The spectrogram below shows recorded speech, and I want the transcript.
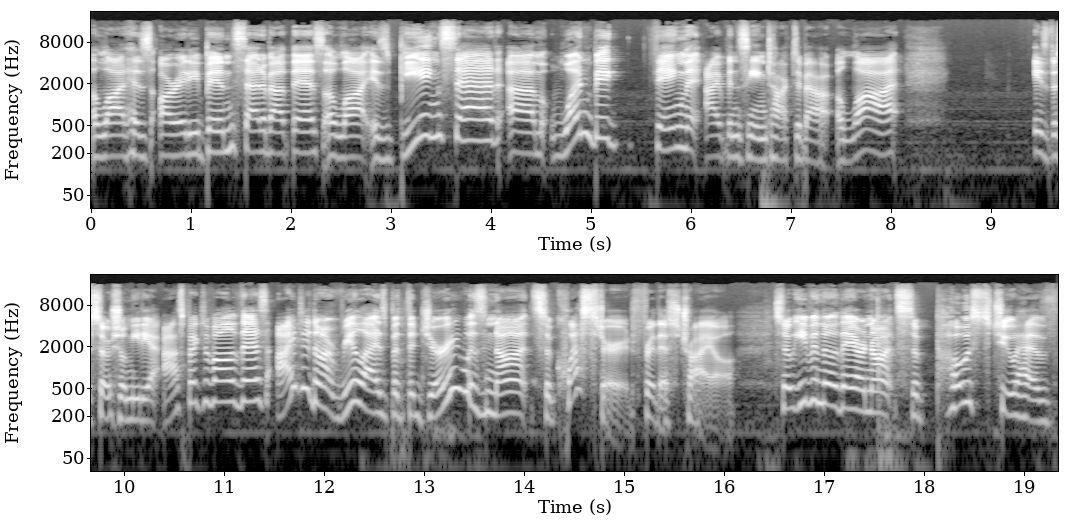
a lot has already been said about this, a lot is being said. Um, one big thing that I've been seeing talked about a lot is the social media aspect of all of this. I did not realize, but the jury was not sequestered for this trial. So even though they are not supposed to have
